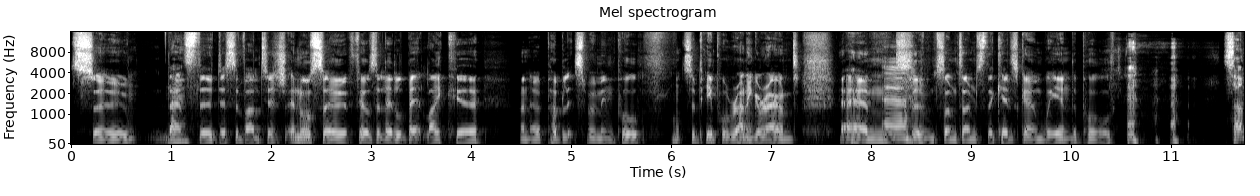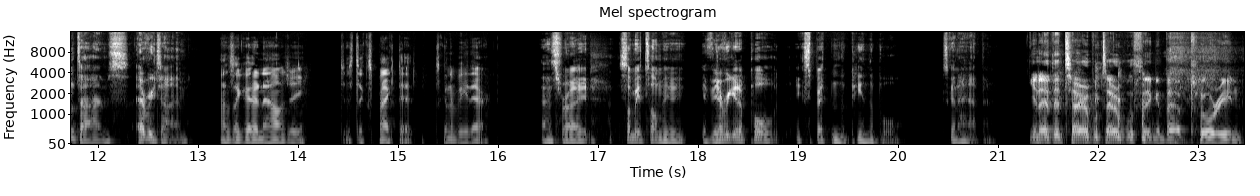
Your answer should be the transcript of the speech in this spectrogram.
So that's the disadvantage. And also, it feels a little bit like a, I know, a public swimming pool. Lots of people running around, and um, sometimes the kids go and wee in the pool. Sometimes, every time. That's a good analogy. Just expect it; it's going to be there. That's right. Somebody told me if you ever get a pool, expect them to pee in the pool. It's gonna happen. You know the terrible, terrible thing about chlorine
